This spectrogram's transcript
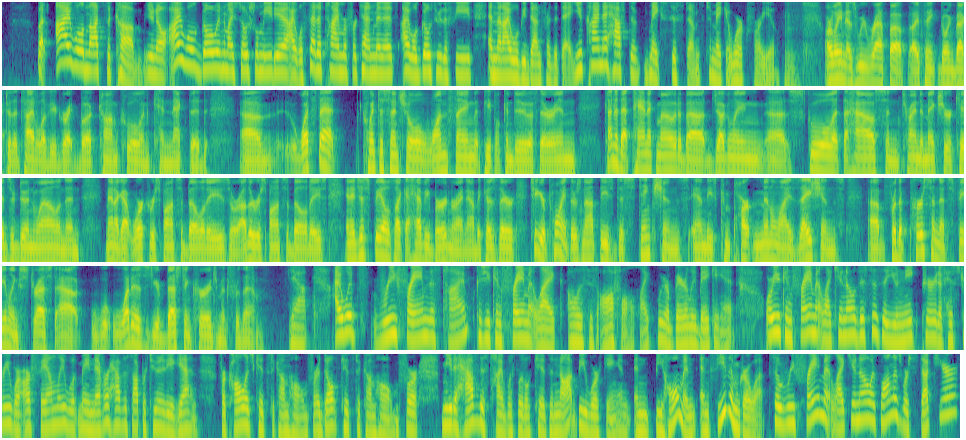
but I will not succumb. You know, I will go into my social media. I will set a timer for 10 minutes. I will go through the feed and then I will be done for the day. You kind of have to make systems to make it work for you. Hmm. Arlene, as we wrap up, I think going back to the title of your great book, Calm, Cool, and Connected, um, what's that quintessential one thing that people can do if they're in kind of that panic mode about juggling uh, school at the house and trying to make sure kids are doing well. And then, man, I got work responsibilities or other responsibilities. And it just feels like a heavy burden right now because there, to your point, there's not these distinctions and these compartmentalizations uh, for the person that's feeling stressed out, w- what is your best encouragement for them? Yeah. I would reframe this time because you can frame it like, oh, this is awful. Like we are barely making it. Or you can frame it like, you know, this is a unique period of history where our family may never have this opportunity again for college kids to come home, for adult kids to come home, for me to have this time with little kids and not be working and, and be home and, and see them grow up. So reframe it like, you know, as long as we're stuck here,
